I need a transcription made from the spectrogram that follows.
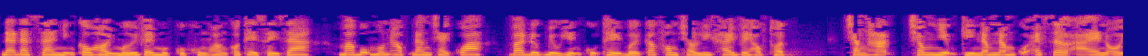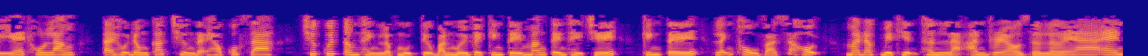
đã đặt ra những câu hỏi mới về một cuộc khủng hoảng có thể xảy ra, mà bộ môn học đang trải qua, và được biểu hiện cụ thể bởi các phong trào ly khai về học thuật. Chẳng hạn, trong nhiệm kỳ 5 năm của FZANOIS Lăng, tại Hội đồng các trường đại học quốc gia, trước quyết tâm thành lập một tiểu ban mới về kinh tế mang tên thể chế, kinh tế, lãnh thổ và xã hội, mà đặc biệt hiện thân là Andrea Zlean,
